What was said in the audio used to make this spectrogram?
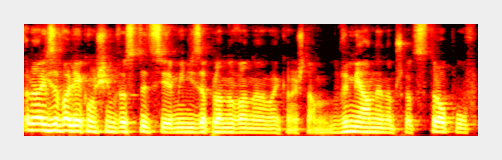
realizowali jakąś inwestycję, mieli zaplanowaną jakąś tam wymianę na przykład stropów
